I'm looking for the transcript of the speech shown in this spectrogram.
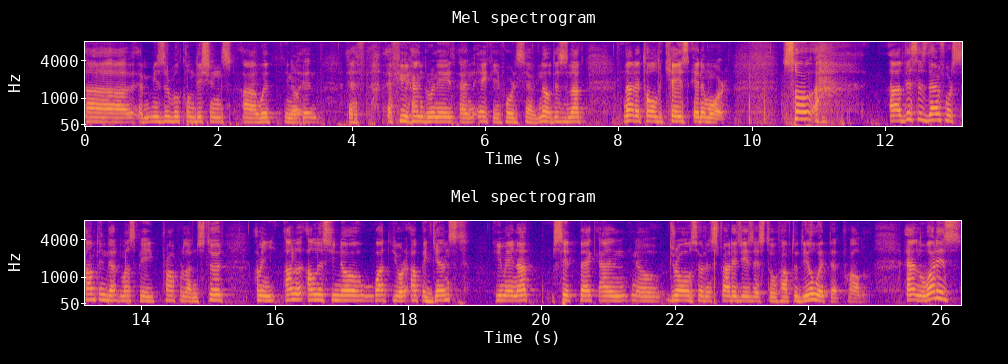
uh, in miserable conditions uh, with, you know, a, a few hand grenades and AK-47. No, this is not not at all the case anymore. So uh, this is therefore something that must be properly understood. I mean, un unless you know what you're up against, you may not sit back and you know draw certain strategies as to how to deal with that problem. And what is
